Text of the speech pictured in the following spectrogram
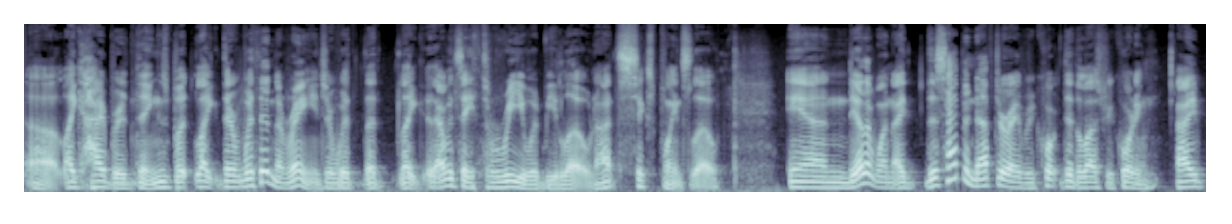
Uh, like hybrid things, but like they're within the range, or with the like I would say three would be low, not six points low. And the other one, I this happened after I record, did the last recording. I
